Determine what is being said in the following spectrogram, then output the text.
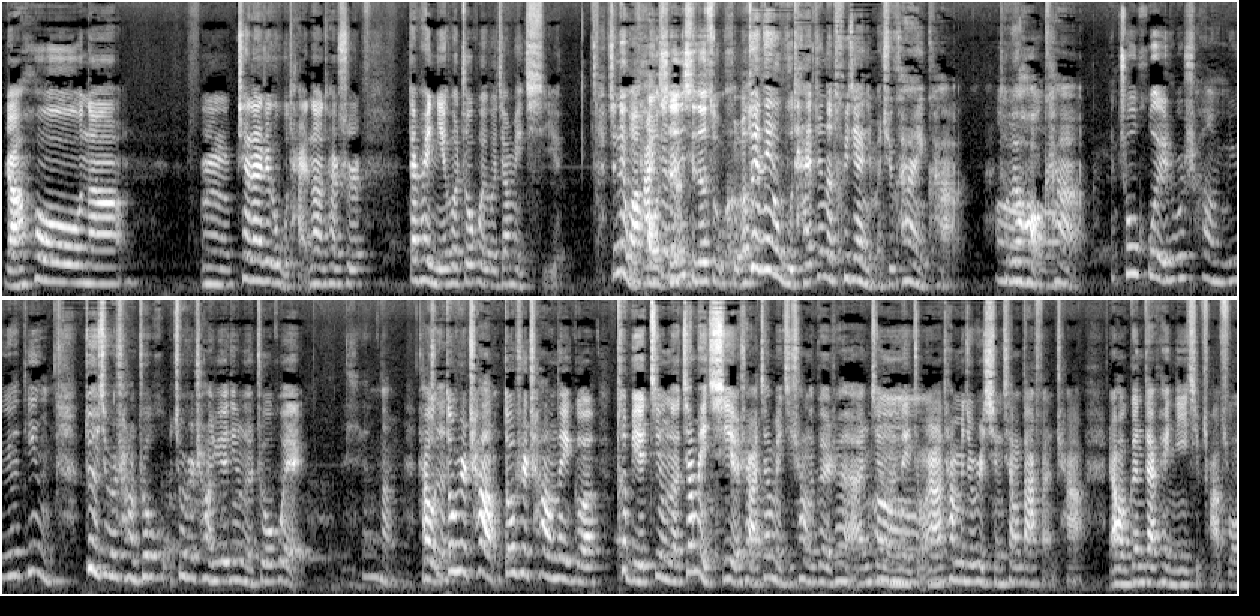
然后呢，嗯，现在这个舞台呢，它是戴佩妮和周慧和江美琪，就那舞哇，好神奇的组合。对那个舞台真的推荐你们去看一看，特别好看。周慧是不是唱什么约定？对，就是唱周，就是唱约定的周慧，天哪！还有都是唱都是唱那个特别静的，江美琪也是啊，江美琪唱的歌也是很安静的那种，哦然后他们就是形象大反差，然后跟戴佩妮一起发疯。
